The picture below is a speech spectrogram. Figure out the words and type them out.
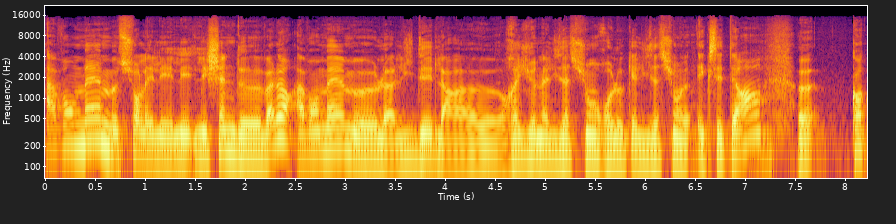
Avant même, sur les, chaînes de valeur, avant même euh, l'idée de la euh, régionalisation, relocalisation, etc., quand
